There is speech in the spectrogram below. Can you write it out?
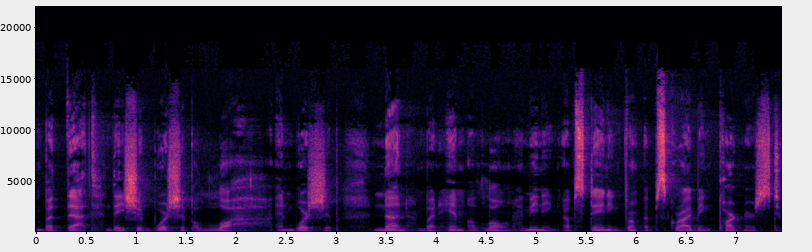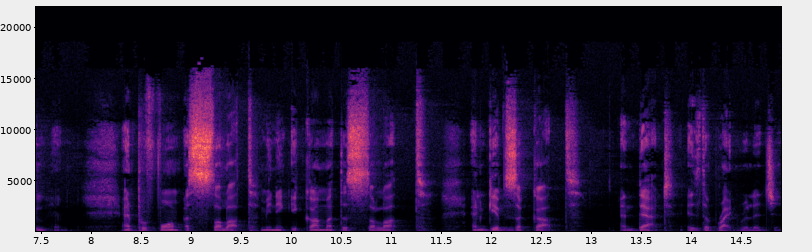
but that they should worship Allah and worship none but Him alone, meaning abstaining from ascribing partners to Him, and perform as salat, meaning ikamat as salat, and give zakat, and that is the right religion.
